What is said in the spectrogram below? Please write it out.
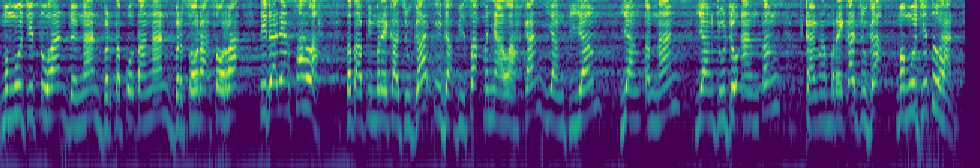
memuji Tuhan dengan bertepuk tangan, bersorak-sorak, tidak ada yang salah tetapi mereka juga tidak bisa menyalahkan yang diam, yang tenang, yang duduk anteng karena mereka juga memuji Tuhan.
